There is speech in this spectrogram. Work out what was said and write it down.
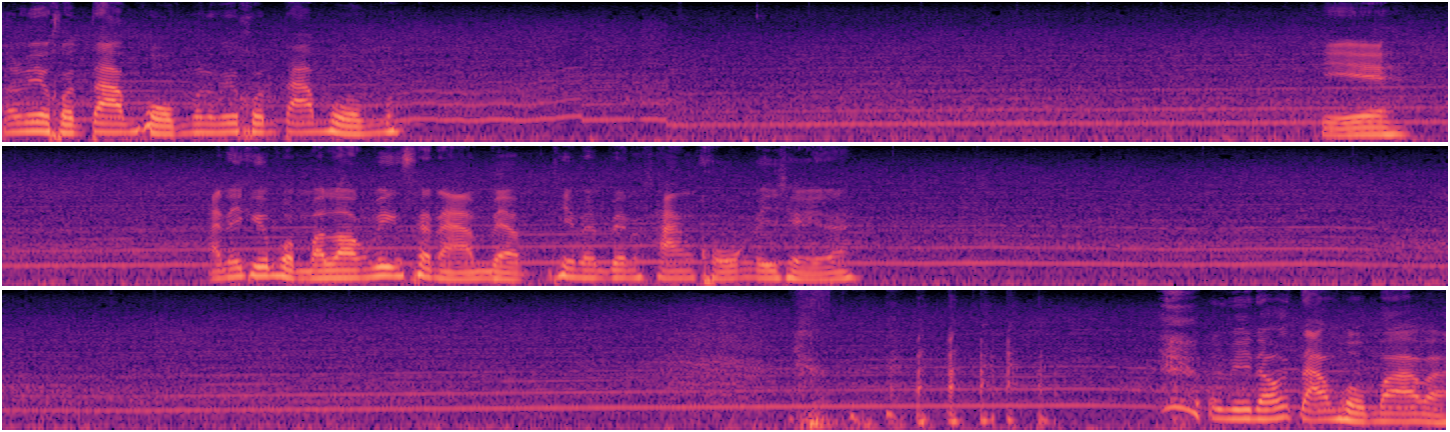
มันมีคนตามผมมันมีคนตามผม เค อันนี้คือผมมาลองวิ่งสนามแบบที่มันเป็นทางโค้งเฉยๆนะมันมีน้องตามผมมาป่ะ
